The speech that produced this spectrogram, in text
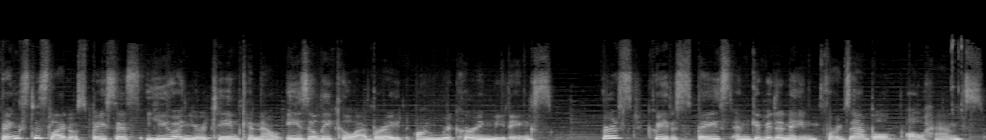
Thanks to Slido Spaces, you and your team can now easily collaborate on recurring meetings. First, create a space and give it a name, for example, All Hands.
